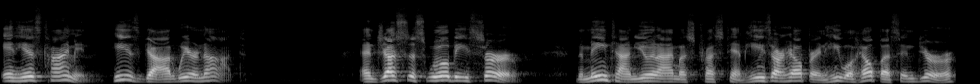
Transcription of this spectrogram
in his timing. He is God, we are not and justice will be served. In the meantime, you and I must trust him. He's our helper, and he will help us endure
